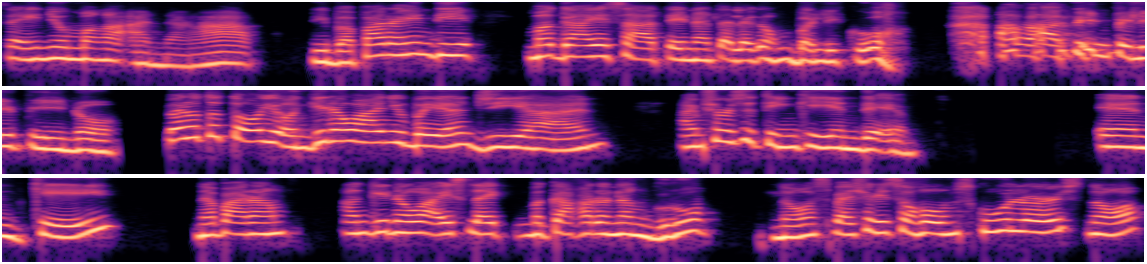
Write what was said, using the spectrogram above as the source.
sa inyong mga anak. 'Di ba? Para hindi magaya sa atin na talagang baliko ang ating Pilipino. Pero totoo yun, ginawa niyo ba yan, Jihan? I'm sure si Tinky hindi. And Kay, na parang ang ginawa is like magkakaroon ng group, no? Especially sa homeschoolers, no?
